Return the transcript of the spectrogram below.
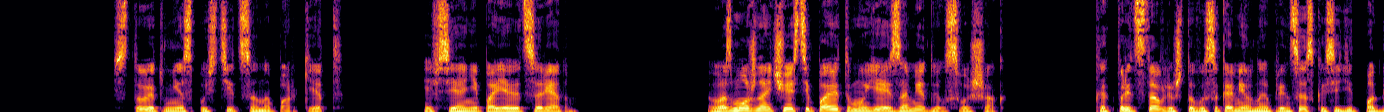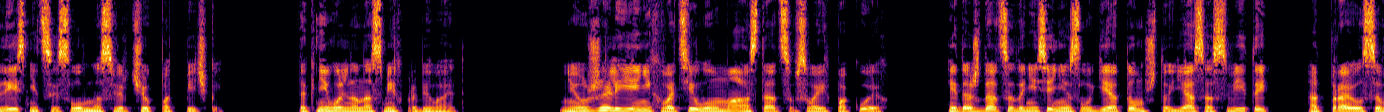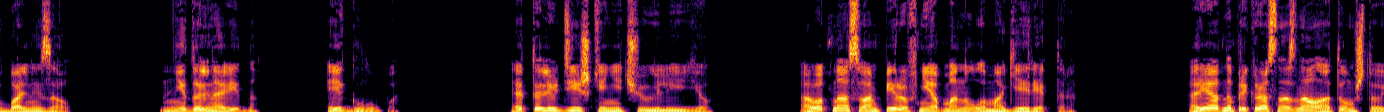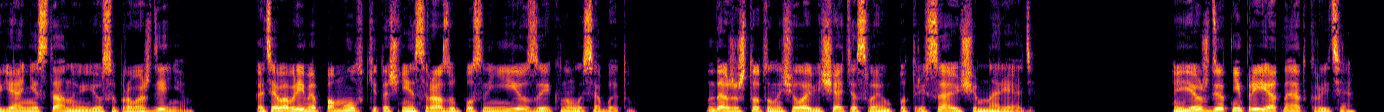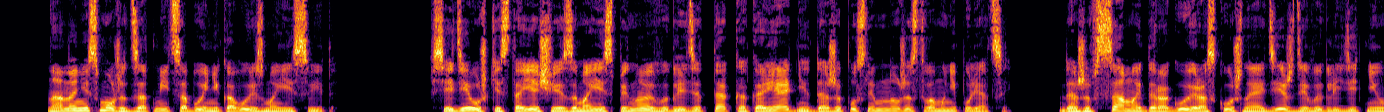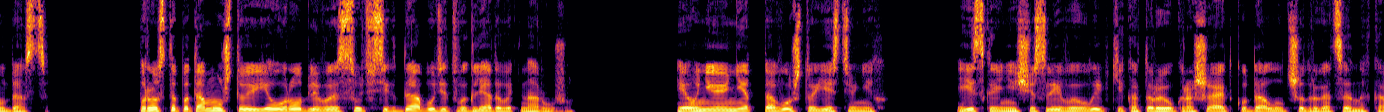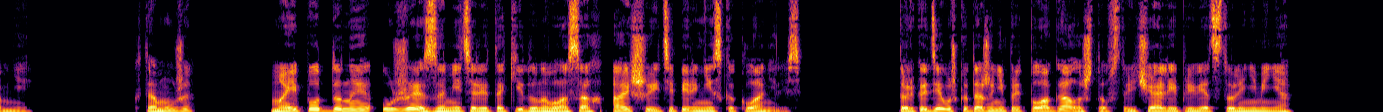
Стоит мне спуститься на паркет, и все они появятся рядом. Возможно, отчасти поэтому я и замедлил свой шаг. Как представлю, что высокомерная принцесска сидит под лестницей, словно сверчок под печкой, так невольно на смех пробивает. Неужели ей не хватило ума остаться в своих покоях и дождаться донесения слуги о том, что я со свитой отправился в бальный зал. Недальновидно и глупо. Это людишки не чуяли ее. А вот нас, вампиров, не обманула магия ректора. Ариадна прекрасно знала о том, что я не стану ее сопровождением, хотя во время помолвки, точнее сразу после нее, заикнулась об этом. Даже что-то начала вещать о своем потрясающем наряде. Ее ждет неприятное открытие. Но она не сможет затмить собой никого из моей свиты. Все девушки, стоящие за моей спиной, выглядят так, как Ариадне даже после множества манипуляций. Даже в самой дорогой и роскошной одежде выглядеть не удастся. Просто потому, что ее уродливая суть всегда будет выглядывать наружу. И у нее нет того, что есть у них. Искренней счастливой улыбки, которая украшает куда лучше драгоценных камней. К тому же, Мои подданные уже заметили такиду на волосах Айши и теперь низко кланялись. Только девушка даже не предполагала, что встречали и приветствовали не меня.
